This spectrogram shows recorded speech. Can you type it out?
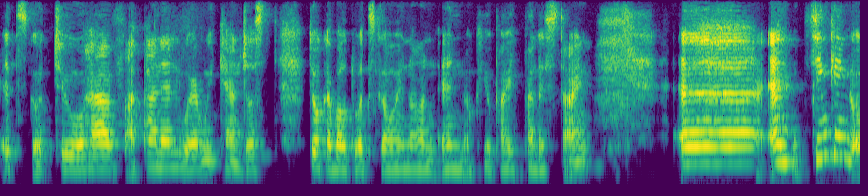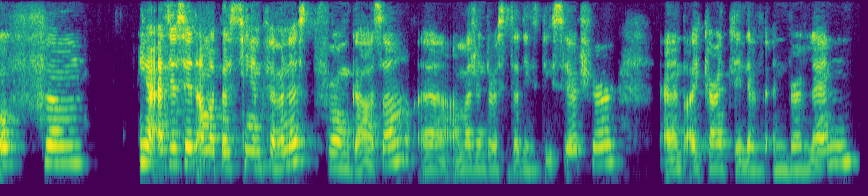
it's good to have a panel where we can just talk about what's going on in occupied Palestine. Uh, and thinking of um, yeah, as you said, I'm a Palestinian feminist from Gaza. Uh, I'm a gender studies researcher, and I currently live in Berlin.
